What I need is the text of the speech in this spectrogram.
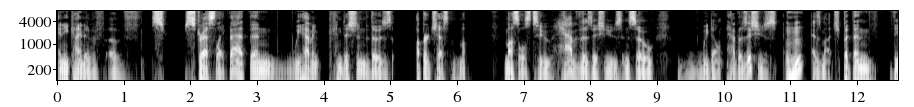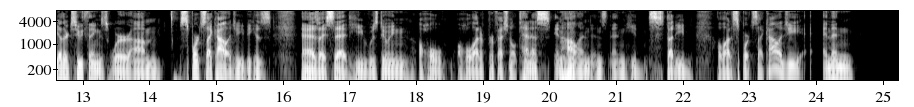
any kind of of s- stress like that, then we haven't conditioned those upper chest mu- muscles to have those issues, and so we don't have those issues Mhm. as much. But then the other two things were um, sports psychology, because as I said, he was doing a whole a whole lot of professional tennis in Holland, and and he'd studied a lot of sports psychology, and then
